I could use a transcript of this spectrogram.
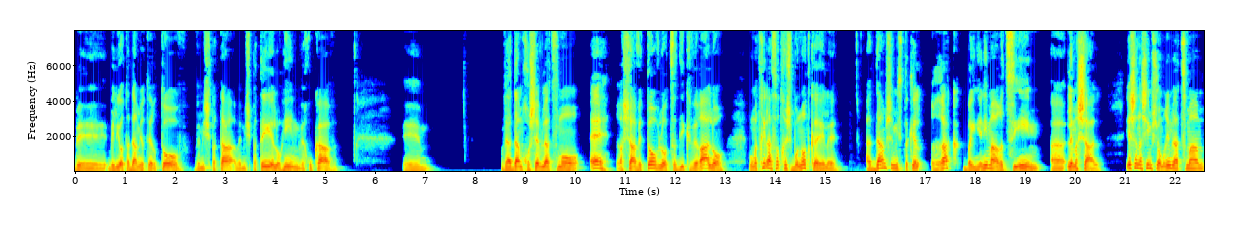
ב- בלהיות אדם יותר טוב, ומשפטה, ומשפטי אלוהים וחוקיו, אמ, ואדם חושב לעצמו, אה, רשע וטוב לו, צדיק ורע לו, והוא מתחיל לעשות חשבונות כאלה, אדם שמסתכל רק בעניינים הארציים, אה, למשל, יש אנשים שאומרים לעצמם,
